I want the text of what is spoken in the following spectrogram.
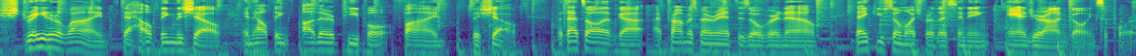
straighter line to helping the show and helping other people find the show. But that's all I've got. I promise my rant is over now. Thank you so much for listening and your ongoing support.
